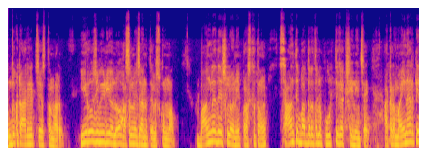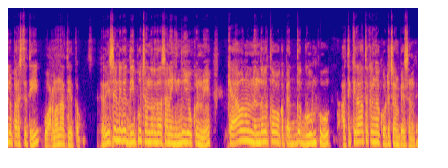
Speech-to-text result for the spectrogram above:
ఎందుకు టార్గెట్ చేస్తున్నారు? ఈ రోజు వీడియోలో అసలు నిజాన్ని తెలుసుకుందాం. బంగ్లాదేశ్లోని ప్రస్తుతం శాంతి భద్రతలు పూర్తిగా క్షీణించాయి. అక్కడ మైనారిటీల పరిస్థితి వర్ణనాతీతం. రీసెంట్గా దీపు చంద్రదాస్ అనే హిందూ యువకుడిని కేవలం నిందలతో ఒక పెద్ద గుంపు అతి కిరాతకంగా కొట్టి చంపేసింది.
